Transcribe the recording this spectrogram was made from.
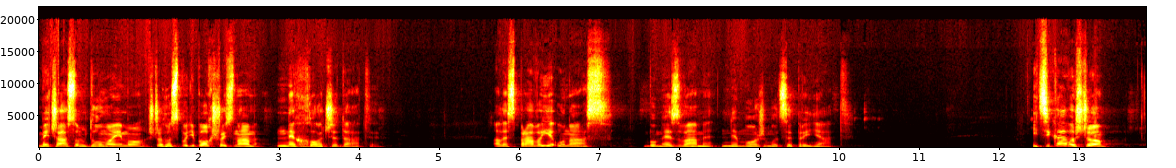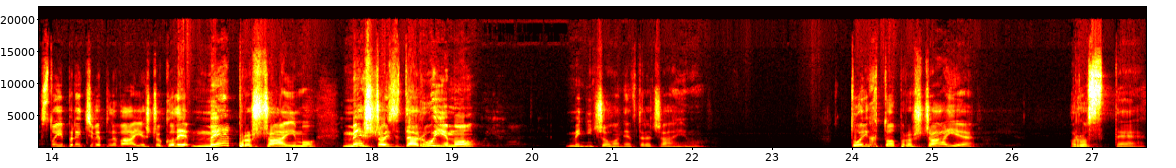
Ми часом думаємо, що Господь Бог щось нам не хоче дати. Але справа є у нас, бо ми з вами не можемо це прийняти. І цікаво, що з тої притчі випливає, що коли ми прощаємо, ми щось даруємо, ми нічого не втрачаємо. Той, хто прощає, росте,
